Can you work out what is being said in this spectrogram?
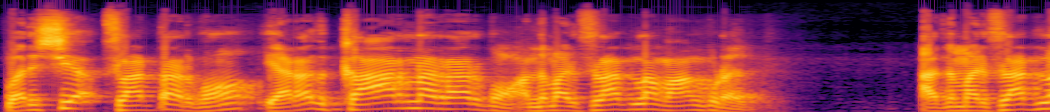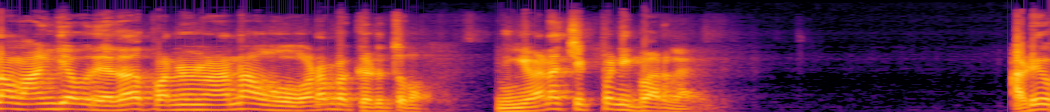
வரிசையாக ஃப்ளாட்டாக இருக்கும். யாராவது கார்னராக இருக்கும். அந்த மாதிரி ஃப்ளாட்லாம் வாங்கக்கூடாது. அந்த மாதிரி ஃப்ளாட்லாம் வாங்கி அவர் ஏதாவது பண்ணுனாருன்னா அவங்க உடம்ப கெடுத்துரும். நீங்கள் வேணால் செக் பண்ணி பாருங்கள் அப்படியே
